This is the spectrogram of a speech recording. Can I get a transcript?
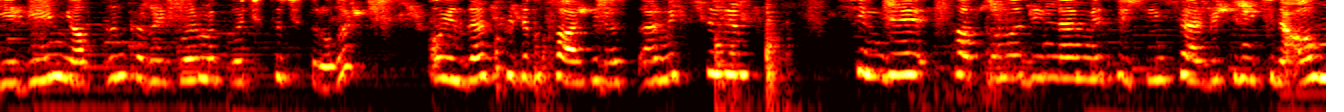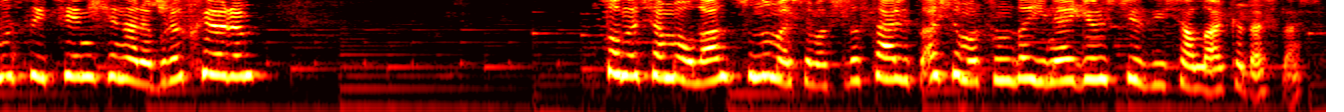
yediğim, yaptığım kadayıflarım hep böyle çıtır çıtır olur. O yüzden size de bu tarifi göstermek istedim. Şimdi tatlımı dinlenmesi için, şerbetini içine alması için kenara bırakıyorum. Son aşama olan sunum aşamasında, servis aşamasında yine görüşeceğiz inşallah arkadaşlar.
